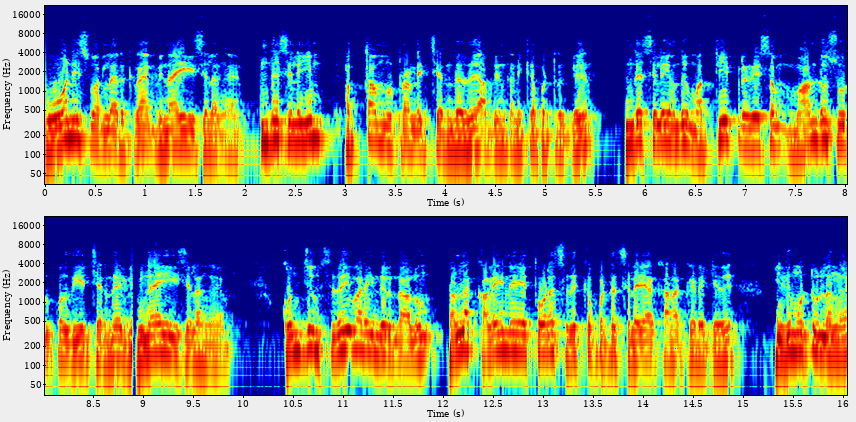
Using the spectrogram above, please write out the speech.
புவனேஸ்வர்ல இருக்கிற விநாயகி சிலைங்க. இந்த சிலையும் பத்தாம் நூற்றாண்டை சேர்ந்தது அப்படின்னு கணிக்கப்பட்டிருக்கு. இந்த சிலை வந்து மத்திய பிரதேசம் மாண்டோசூர் பகுதியைச் சேர்ந்த விநாயகி சிலைங்க. கொஞ்சம் சிதைவடைந்திருந்தாலும் நல்ல கலைநயத்தோட செதுக்கப்பட்ட சிலையா காண கிடைக்குது. இது மட்டும் இல்லைங்க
